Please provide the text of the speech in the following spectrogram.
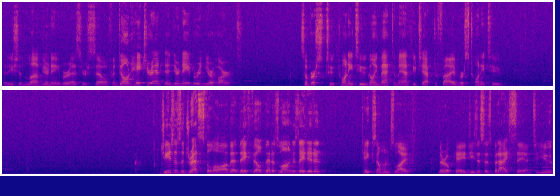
that you should love your neighbor as yourself and don't hate your, uh, your neighbor in your heart. So, verse 22, going back to Matthew chapter 5, verse 22. Jesus addressed the law that they felt that as long as they didn't take someone's life, they're okay. Jesus says, But I say unto you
